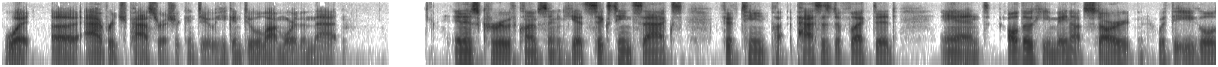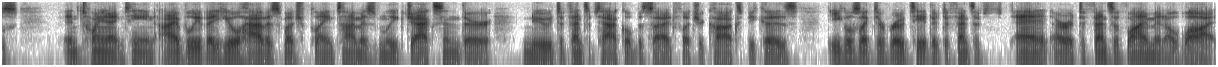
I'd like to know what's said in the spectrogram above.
what an average pass rusher can do. He can do a lot more than that. In his career with Clemson, he had 16 sacks, 15 p- passes deflected, and although he may not start with the Eagles in 2019, I believe that he will have as much playing time as Malik Jackson, their new defensive tackle beside Fletcher Cox, because the Eagles like to rotate their defensive and or defensive linemen a lot.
